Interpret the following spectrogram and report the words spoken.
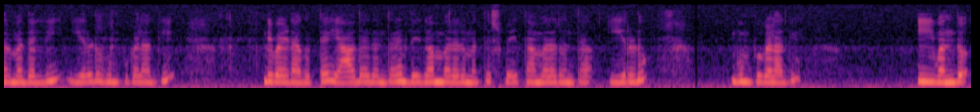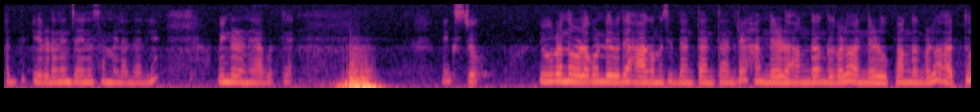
ಧರ್ಮದಲ್ಲಿ ಎರಡು ಗುಂಪುಗಳಾಗಿ ಡಿವೈಡ್ ಆಗುತ್ತೆ. ಯಾವುದ್ಯಾವುದಂತಂದರೆ ದಿಗಂಬರರು ಮತ್ತು ಶ್ವೇತಾಂಬರರು ಅಂತ ಎರಡು ಗುಂಪುಗಳಾಗಿ ಈ ಒಂದು ಅದ್ ಎರಡನೇ ಜೈನ ಸಮ್ಮೇಳನದಲ್ಲಿ ವಿಂಗಡಣೆ ಆಗುತ್ತೆ. ನೆಕ್ಸ್ಟು ಇವುಗಳನ್ನು ಒಳಗೊಂಡಿರುವುದೇ ಆಗಮ ಸಿದ್ಧಾಂತ ಅಂತ ಅಂದರೆ ಹನ್ನೆರಡು ಅಂಗಾಂಗಗಳು, ಹನ್ನೆರಡು ಉಪಾಂಗಗಳು, ಹತ್ತು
